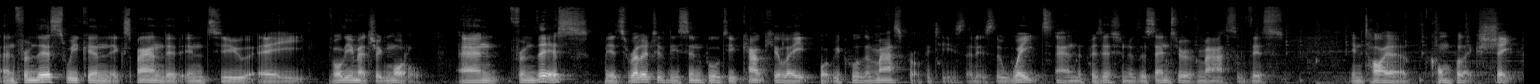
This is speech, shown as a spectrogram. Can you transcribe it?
And from this, we can expand it into a volumetric model. And from this, it's relatively simple to calculate what we call the mass properties, that is the weight and the position of the center of mass of this entire complex shape.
